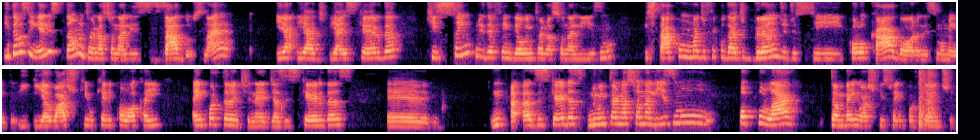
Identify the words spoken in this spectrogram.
Então, assim, eles estão internacionalizados, né? E a, e a, e a esquerda, que sempre defendeu o internacionalismo, está com uma dificuldade grande de se colocar agora nesse momento. E, e, eu acho que o que ele coloca aí é importante, né? De as esquerdas é, as esquerdas no internacionalismo popular também, eu acho que isso é importante.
